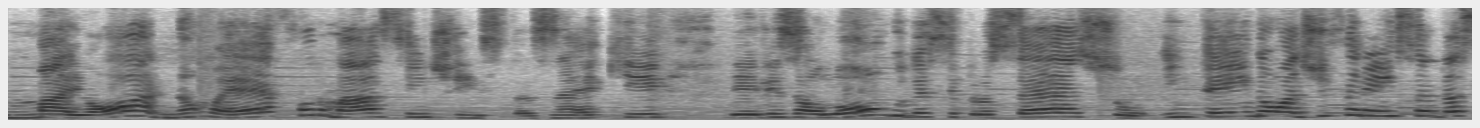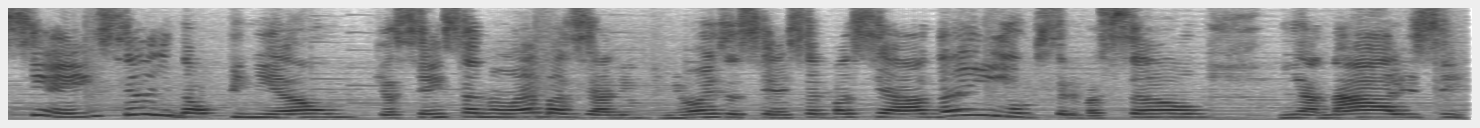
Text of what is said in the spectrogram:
maior não é formar cientistas, né? É que eles, ao longo desse processo, entendam a diferença da ciência e da opinião, que a ciência não é baseada em opiniões, a ciência é baseada em observação, em análise,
